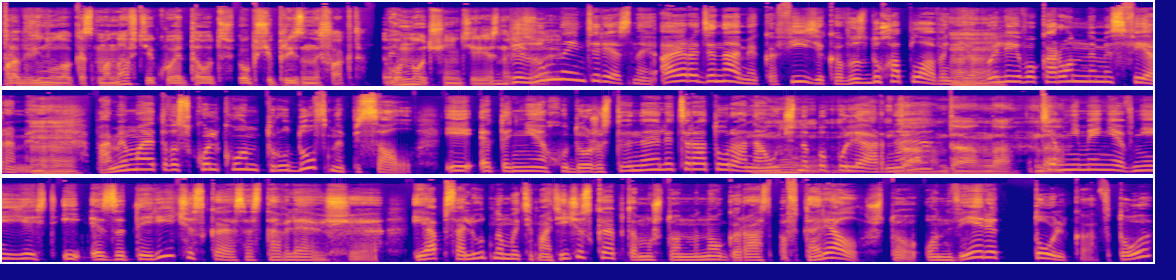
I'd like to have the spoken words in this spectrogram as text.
продвинуло космонавтику, это вот общепризнанный факт. Он очень интересный Безумно человек. интересный. Аэродинамика, физика, воздухоплавание Мгм. были его коронными сферами. Мгм. Помимо этого, сколько он трудов написал. И это не художественная литература, а научно-популярная. Ну, Да, да, да. да. Тем не менее, в ней есть и эзотерическая составляющая, и абсолютно математическая, потому что он много раз повторял, что он верит только в то,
